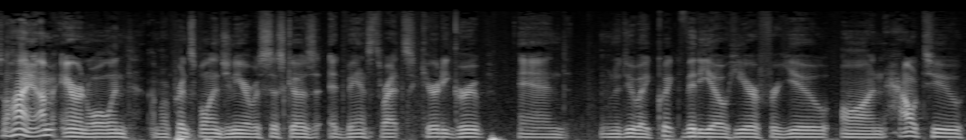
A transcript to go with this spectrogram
So, hi, I'm Aaron Woland. I'm a principal engineer with Cisco's Advanced Threat Security Group, and I'm going to do a quick video here for you on how to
